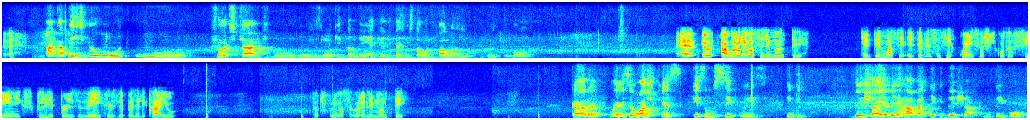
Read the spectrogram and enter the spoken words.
É. Acabei de ver o, o shot chart do, do Winslow aqui também, aquele que a gente tava falando. Muito bom. É, eu, agora o negócio é ele manter. Que ele teve uma ele teve essa sequência, acho que contra Phoenix, Clippers e Lakers, depois ele caiu. Então, tipo, o negócio agora é ele manter. Cara, mas eu acho que é questão de sequência. Tem que deixar ele errar, vai ter que deixar, não tem como.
